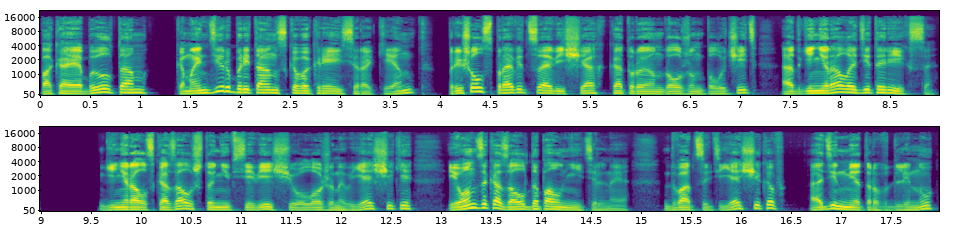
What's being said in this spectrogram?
Пока я был там, командир британского крейсера «Кент» пришел справиться о вещах, которые он должен получить от генерала Дитерихса. Генерал сказал, что не все вещи уложены в ящики, и он заказал дополнительные — 20 ящиков, 1 метр в длину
